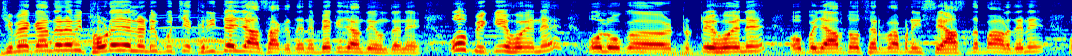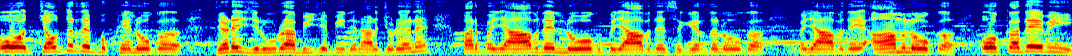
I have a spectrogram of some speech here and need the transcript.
ਜਿਵੇਂ ਕਹਿੰਦੇ ਨੇ ਵੀ ਥੋੜੇ ਜਿਹੇ ਲੰਡੂ ਪੁੱਛੇ ਖਰੀਦੇ ਜਾ ਸਕਦੇ ਨੇ, ਵਿਕ ਜਾਂਦੇ ਹੁੰਦੇ ਨੇ। ਉਹ ਵਿਕੇ ਹੋਏ ਨੇ, ਉਹ ਲੋਕ ਟੁੱਟੇ ਹੋਏ ਨੇ, ਉਹ ਪੰਜਾਬ ਤੋਂ ਸਿਰਫ ਆਪਣੀ ਸਿਆਸਤ ਭਾਲਦੇ ਨੇ, ਉਹ ਚੌਧਰ ਦੇ ਭੁੱਖੇ ਲੋਕ ਜਿਹੜੇ ਜ਼ਰੂਰ ਆ ਬੀਜੇਪੀ ਦੇ ਨਾਲ ਜੁੜੇ ਹੋਏ ਨੇ। ਪਰ ਪੰਜਾਬ ਦੇ ਲੋਕ, ਪੰਜਾਬ ਦੇ ਸਗਿਰਦ ਲੋਕ, ਪੰਜਾਬ ਦੇ ਆਮ ਲੋਕ, ਉਹ ਕਦੇ ਵੀ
